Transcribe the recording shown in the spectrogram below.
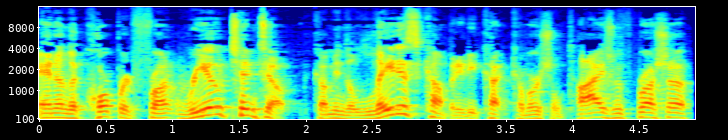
And on the corporate front, Rio Tinto, becoming the latest company to cut commercial ties with Russia,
